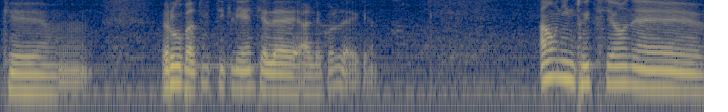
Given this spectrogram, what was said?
che ruba tutti i clienti alle, alle colleghe. Ha un'intuizione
